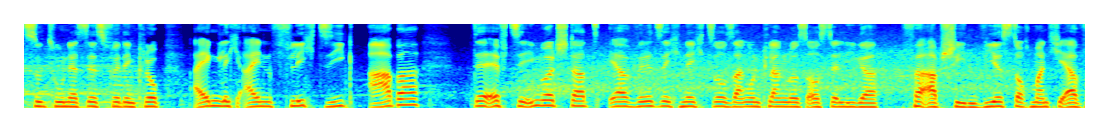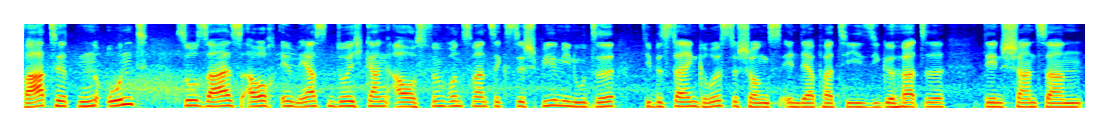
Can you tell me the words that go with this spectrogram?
zu tun. Es ist für den Club eigentlich ein Pflichtsieg, aber der FC Ingolstadt, er will sich nicht so sang- und klanglos aus der Liga verabschieden, wie es doch manche erwarteten. Und so sah es auch im ersten Durchgang aus. 25. Spielminute, die bis dahin größte Chance in der Partie. Sie gehörte den Schanzern,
